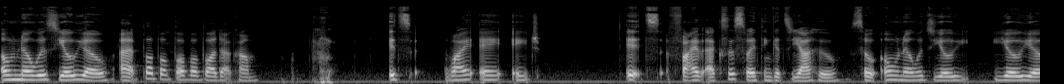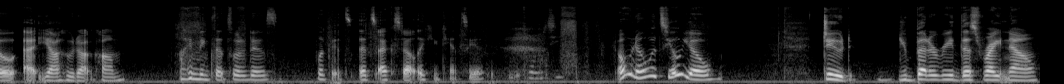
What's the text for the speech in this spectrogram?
Oh No It's Yo Yo at blah blah blah blah blah dot com. It's Y A H it's five X's, so I think it's Yahoo. So oh no, it's yo yo at yahoo.com. I think that's what it is. Look, it's it's X'd out like you can't see it. Oh no, it's yo yo. Dude, you better read this right now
